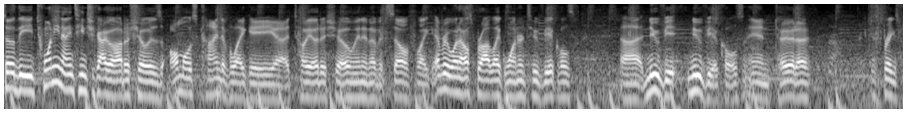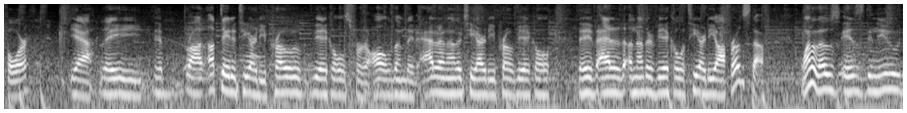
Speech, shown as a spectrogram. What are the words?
So the 2019 Chicago Auto Show is almost kind of like a uh, Toyota show in and of itself. Like everyone else brought like one or two vehicles, uh, new ve new vehicles, and Toyota just brings four. Yeah, they have brought updated TRD Pro vehicles for all of them. They've added another TRD Pro vehicle. They've added another vehicle with TRD off-road stuff. One of those is the new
